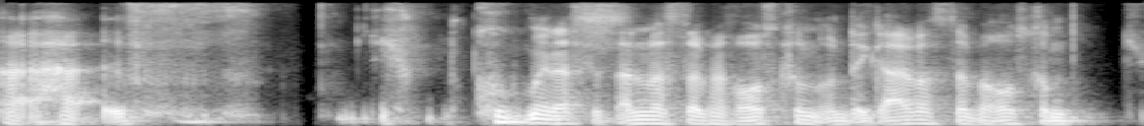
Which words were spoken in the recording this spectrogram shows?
äh, ich gucke mir das jetzt an, was dabei rauskommt und egal was dabei rauskommt, ich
